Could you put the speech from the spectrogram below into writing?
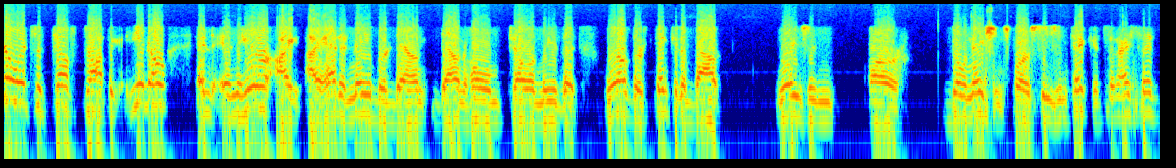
know, it's a tough topic. You know, and and here I I had a neighbor down down home telling me that well they're thinking about raising our donations for season tickets, and I said,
